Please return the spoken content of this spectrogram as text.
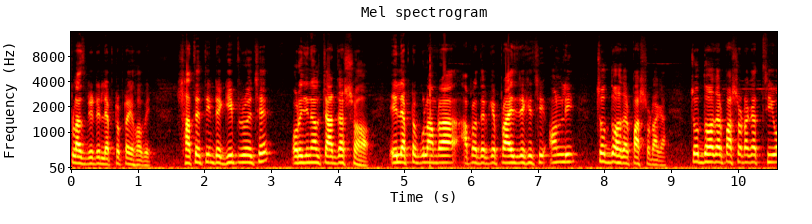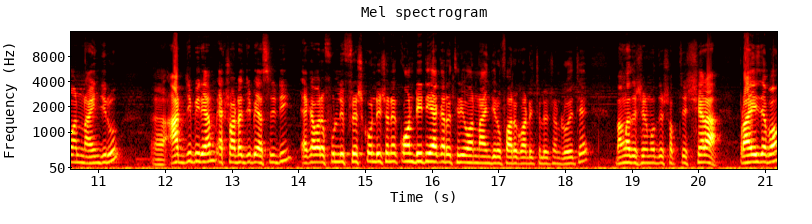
প্লাস গ্রেডের ল্যাপটপটাই হবে। সাথে তিনটে গিফট রয়েছে অরিজিনাল চার্জার সহ। এই ল্যাপটপগুলো আমরা আপনাদেরকে প্রাইস রেখেছি অনলি চোদ্দ হাজার পাঁচশো টাকা। চোদ্দ হাজার পাঁচশো টাকা থ্রি ওয়ান নাইন জিরো আট জিবি র্যাম, একশো আঠাশ জিবি অ্যাসিডি একেবারে ফুললি ফ্রেশ কন্ডিশনে কোয়ান্টিটি আকারে three one nine zero Faruk articulation রয়েছে। বাংলাদেশের মধ্যে সবচেয়ে সেরা প্রাইস এবং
